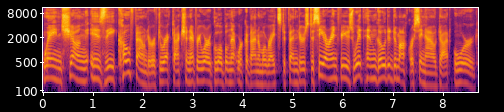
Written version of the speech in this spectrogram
Wayne Hsiung is the co-founder of Direct Action Everywhere, a global network of animal rights defenders. To see our interviews with him, go to democracynow.org.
